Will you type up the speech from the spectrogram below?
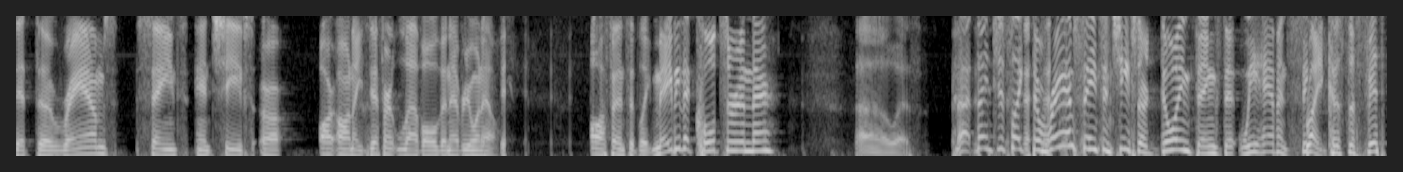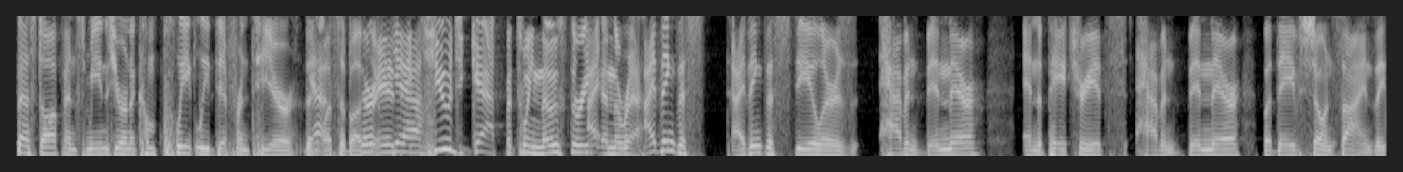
that the Rams, Saints, and Chiefs are are on a different level than everyone else offensively. Maybe the Colts are in there. Uh, Wes. That, they just like the Rams, Saints, and Chiefs are doing things that we haven't seen. Right, because the fifth best offense means you're in a completely different tier than Yes, what's above there you. is Yeah. a huge gap between those three and the rest. I think the S- I think the Steelers haven't been there, and the Patriots haven't been there, but they've shown signs. They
